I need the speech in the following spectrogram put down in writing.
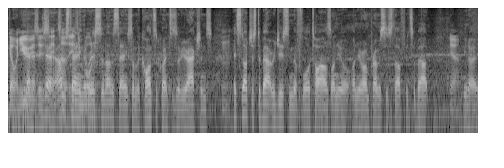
go and use yeah, is, yeah, it's, uh, is understanding the risks and understanding some of the consequences of your actions. Mm. It's not just about reducing the floor tiles on your on your on-premises stuff. It's about Yeah. you know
